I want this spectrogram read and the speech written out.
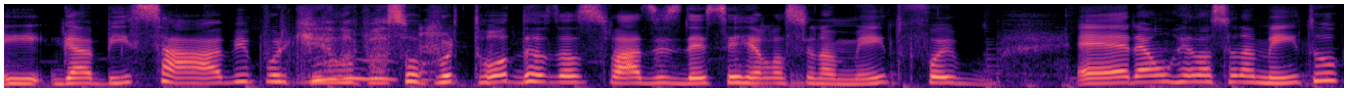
E Gabi sabe, porque ela passou por todas as fases desse relacionamento. Foi, era um relacionamento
